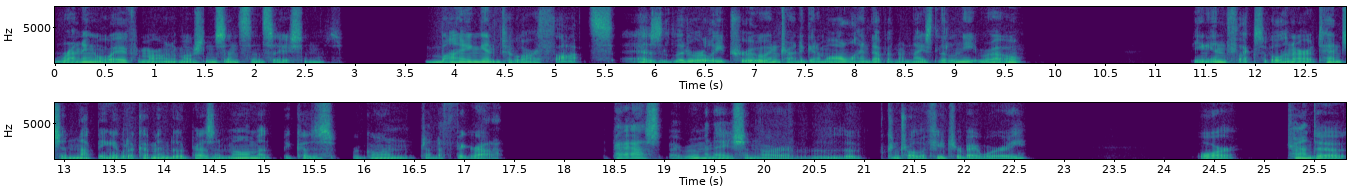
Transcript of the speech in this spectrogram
running away from our own emotions and sensations, buying into our thoughts as literally true and trying to get them all lined up in a nice little neat row, being inflexible in our attention, not being able to come into the present moment because we're going trying to figure out past by rumination or the control the future by worry, or trying to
